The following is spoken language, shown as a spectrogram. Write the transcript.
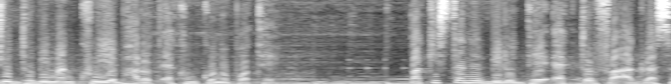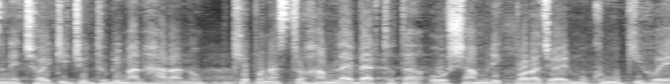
যুদ্ধবিমান খুইয়ে ভারত এখন কোনো পথে। পাকিস্তানের বিরুদ্ধে একতরফা আগ্রাসনে ছয়টি যুদ্ধবিমান হারানো, ক্ষেপণাস্ত্র হামলায় ব্যর্থতা ও সামরিক পরাজয়ের মুখোমুখি হয়ে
